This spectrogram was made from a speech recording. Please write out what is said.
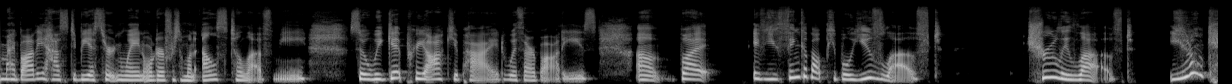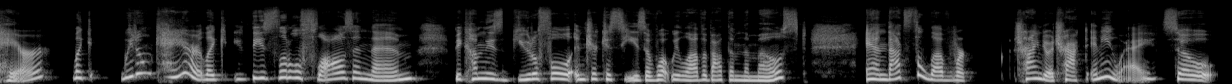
my body has to be a certain way in order for someone else to love me. So we get preoccupied with our bodies. Um, but if you think about people you've loved, truly loved, you don't care. Like, we don't care. Like, these little flaws in them become these beautiful intricacies of what we love about them the most. And that's the love we're trying to attract anyway. So,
